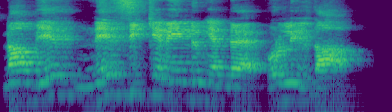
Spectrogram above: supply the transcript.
நாம் நேசிக்க வேண்டும் என்ற பொருளில்தான்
